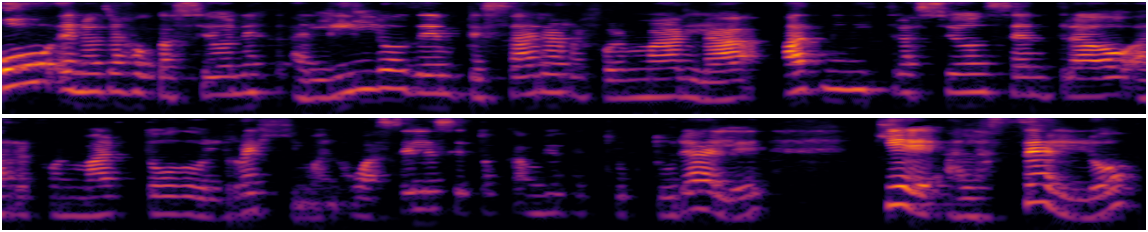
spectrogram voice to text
o en otras ocasiones al hilo de empezar a reformar la administración centrado a reformar todo el régimen o hacerle ciertos cambios estructurales que al hacerlo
